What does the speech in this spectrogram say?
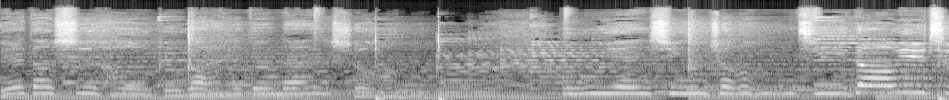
跌倒时候格外的难受，无言心中祈祷一直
